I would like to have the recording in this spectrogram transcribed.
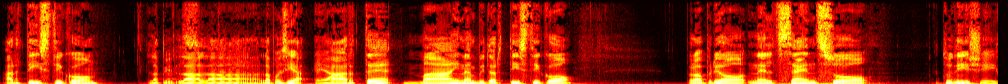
artistico, la, la- la- la poesia è arte, ma in ambito artistico proprio nel senso, tu dici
